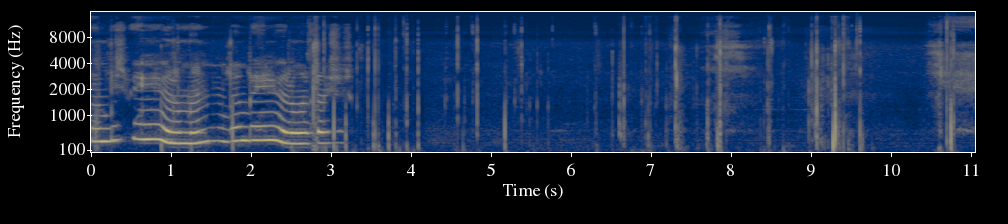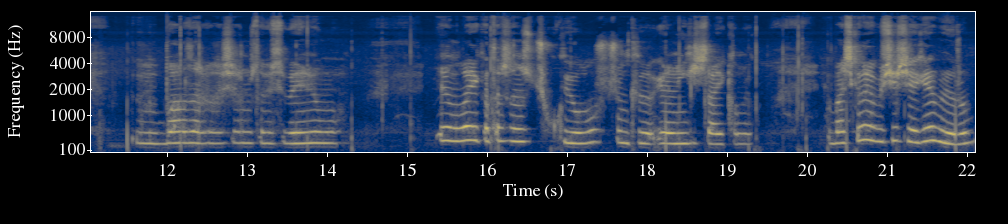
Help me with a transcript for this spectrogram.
yani biz beğeniyorum ben. Ben beğeniyorum arkadaşlar. Bazı arkadaşlarımız da bizi beğeniyor mu? Yani like atarsanız çok iyi olur. Çünkü yani hiç like'ım yok. Başka da bir şey çekemiyorum.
